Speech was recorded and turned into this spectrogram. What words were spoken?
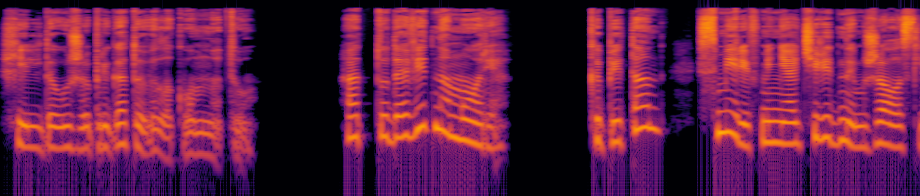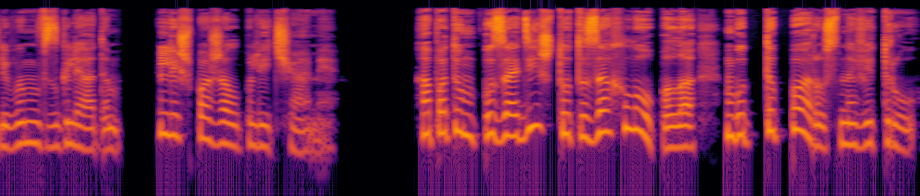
Хильда уже приготовила комнату. «Оттуда видно море?» Капитан, смерив меня очередным жалостливым взглядом, лишь пожал плечами. А потом позади что-то захлопало, будто парус на ветру.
